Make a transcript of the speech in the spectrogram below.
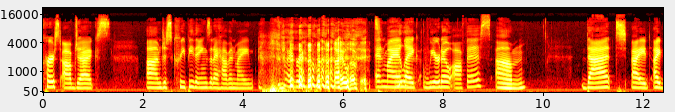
cursed objects, um, just creepy things that I have in my my room I love it. and my like weirdo office um that I, I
